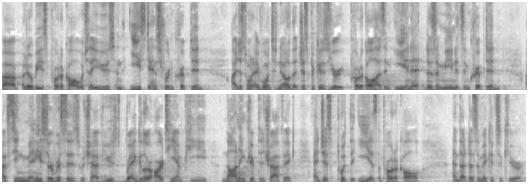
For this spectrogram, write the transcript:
uh, Adobe's protocol which they use and the E stands for encrypted. I just want everyone to know that just because your protocol has an E in it doesn't mean it's encrypted. I've seen many services which have used regular RTMP non-encrypted traffic and just put the E as the protocol and that doesn't make it secure.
